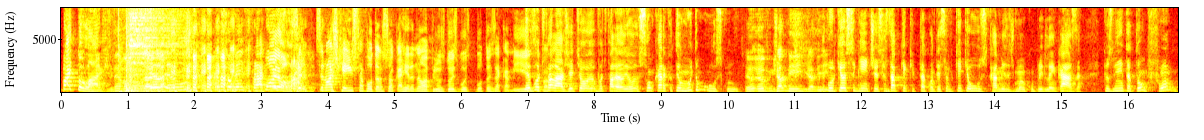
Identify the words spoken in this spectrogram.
Baitolagem, né? Vamos usar. Eu, eu- eu sou meio fraco. Boiolagem. Você, você não acha que é isso que está faltando na sua carreira, não? Abrir uns dois bo- botões da camisa? Eu vou te pra- falar, gente, eu, eu vou te falar, eu sou um cara que eu tenho muito músculo. Eu, eu já vi, já vi. Porque é o seguinte, você sabe o que que tá acontecendo? Por que, que eu uso camisa de manga comprida lá em casa? Que os meninos estão com fome,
